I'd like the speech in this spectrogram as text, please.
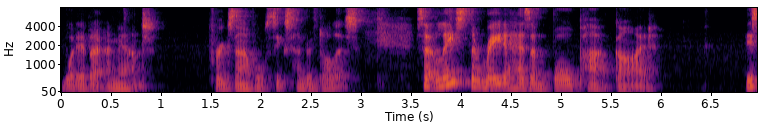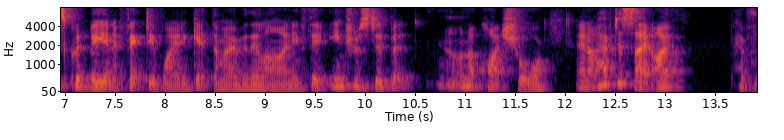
whatever amount, for example, $600. So at least the reader has a ballpark guide. This could be an effective way to get them over their line if they're interested, but no, not quite sure. And I have to say, I have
